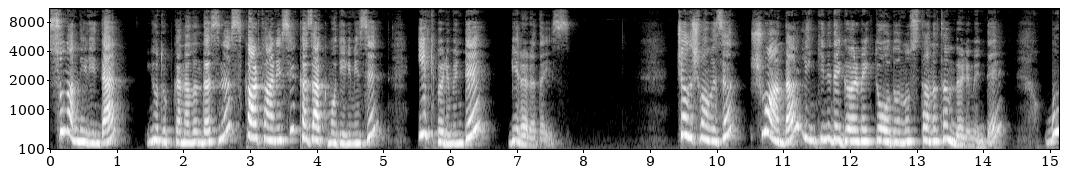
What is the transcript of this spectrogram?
Suna'nın elinden YouTube kanalındasınız. Kartanesi Kazak modelimizin ilk bölümünde bir aradayız. Çalışmamızın şu anda linkini de görmekte olduğunuz tanıtım bölümünde bu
